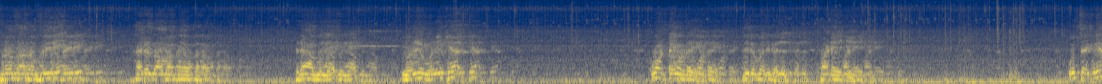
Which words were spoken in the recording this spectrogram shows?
പ്രഭാത ഫേരി ഹരിനാമ കീർത്തനം. രാവിലെ ഏഴ് മണിക്ക് കോട്ടയുടെ തിരുവല്ലൽ പടയണി ഉച്ചയ്ക്ക്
